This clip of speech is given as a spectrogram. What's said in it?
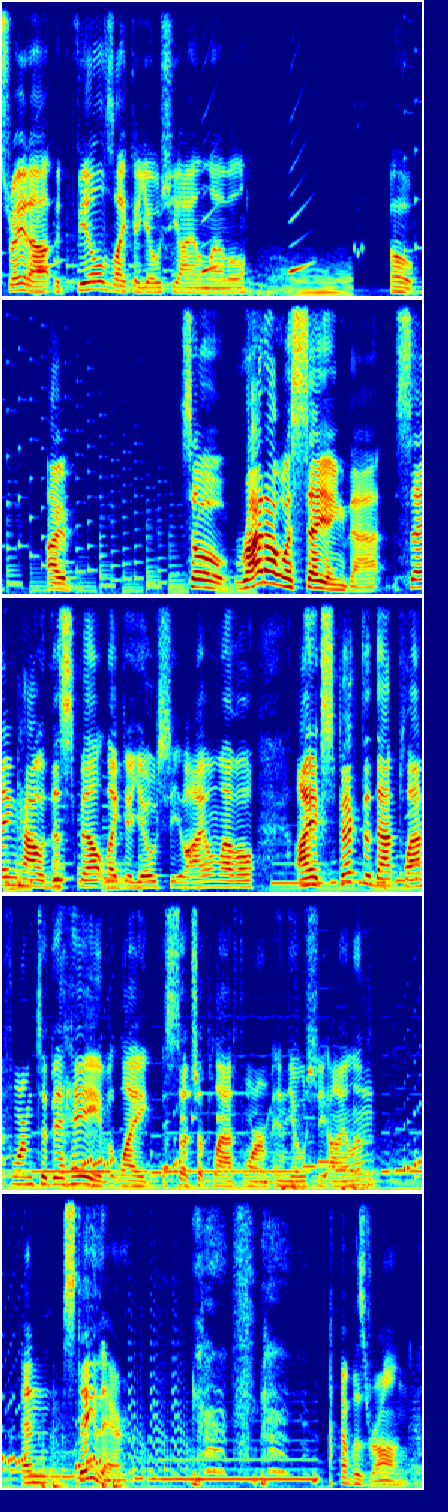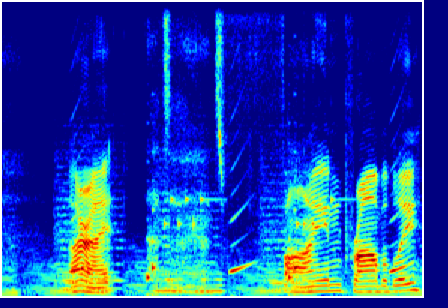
straight up. It feels like a Yoshi Island level. Oh, I so, right I was saying that, saying how this felt like a Yoshi Island level, I expected that platform to behave like such a platform in Yoshi Island, and stay there. I was wrong. Alright, that's, that's fine, probably.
